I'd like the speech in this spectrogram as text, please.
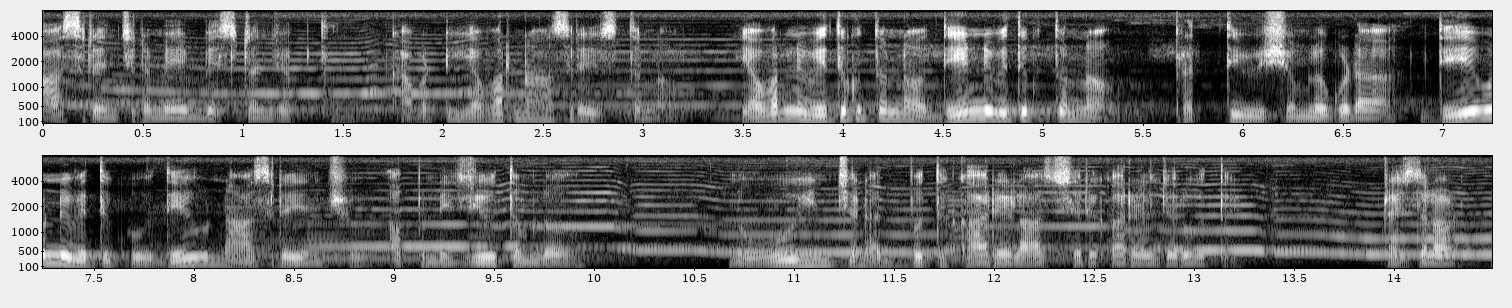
ఆశ్రయించడమే బెస్ట్ అని చెప్తుంది. కాబట్టి ఎవరిని ఆశ్రయిస్తున్నావు? ఎవరిని వెతుకుతున్నావు? దేన్ని వెతుకుతున్నావు? ప్రతి విషయంలో కూడా దేవుణ్ణి వెతుకు దేవుణ్ణి ఆశ్రయించు. అప్పుడు నీ జీవితంలో నువ్వు ఊహించని అద్భుత కార్యాలు ఆశ్చర్య కార్యాలు జరుగుతాయి. ప్రజలాడు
